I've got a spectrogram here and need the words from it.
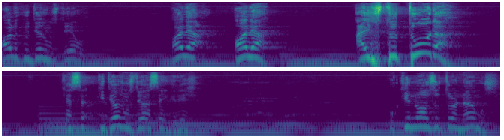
olha o que Deus nos deu, olha, olha a estrutura que, essa, que Deus nos deu essa igreja. O que nós o tornamos.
